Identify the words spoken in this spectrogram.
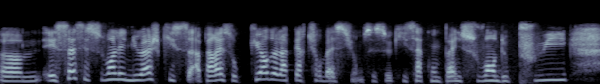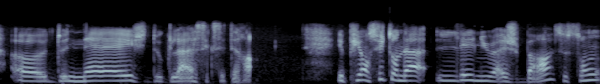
Euh, et ça, c'est souvent les nuages qui apparaissent au cœur de la perturbation. C'est ceux qui s'accompagnent souvent de pluie, euh, de neige, de glace, etc. Et puis ensuite, on a les nuages bas, ce sont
